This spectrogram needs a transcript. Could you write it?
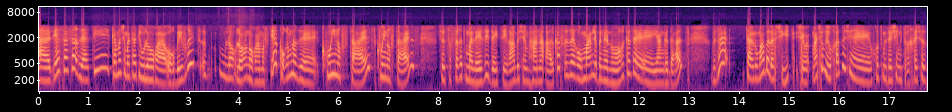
אז יש ספר, לדעתי, כמה שמצאתי הוא לא ראה אור בעברית, לא, לא נורא מפתיע, קוראים לו זה Queen of Tiles, Queen of Tiles, של סופרת מלזית די צעירה בשם הנה אלקף, וזה רומן לבני נוער כזה, יאנג אדלטס, וזה תעלומה בלשית, שמה שמיוחד זה שחוץ מזה שהיא מתרחשת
